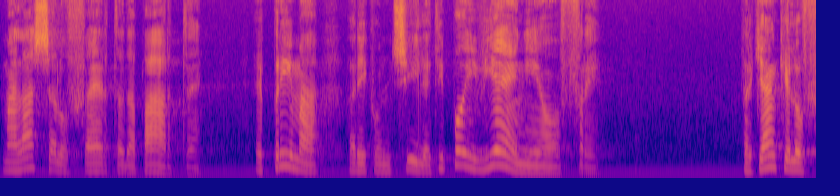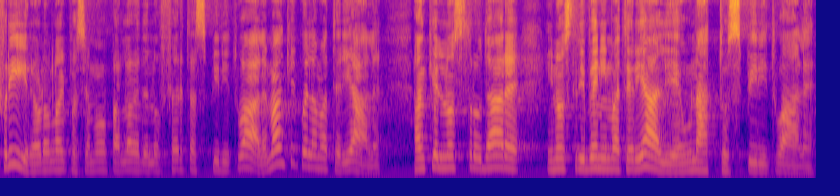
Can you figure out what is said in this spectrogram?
ma lascia l'offerta da parte e prima riconciliati, poi vieni e offri perché anche l'offrire, ora noi possiamo parlare dell'offerta spirituale, ma anche quella materiale, anche il nostro dare i nostri beni materiali è un atto spirituale.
